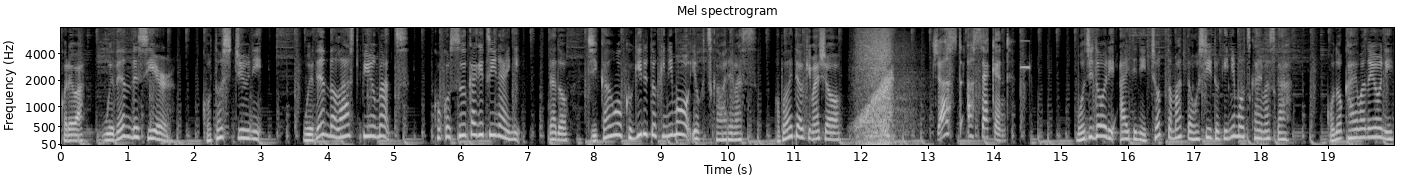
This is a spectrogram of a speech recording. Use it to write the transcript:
これは within this year 今年中に within the last few months ここ数ヶ月以内になど時間を区切るときにもよく使われます。覚えておきましょう。just a second 文字通り相手にちょっと待ってほしいときにも使えますが、この会話のように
